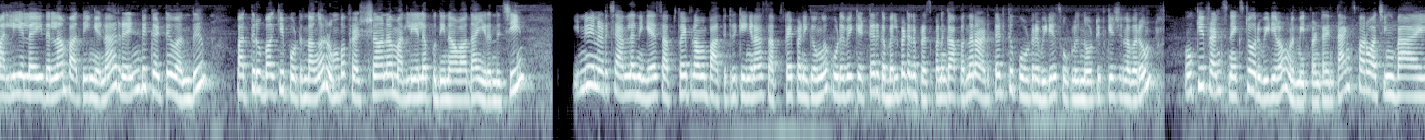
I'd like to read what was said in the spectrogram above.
மல்லி இலை இதெல்லாம் பார்த்தீங்கன்னா ரெண்டு கட்டு வந்து பத்து ரூபாய்க்கு போட்டிருந்தாங்க. ரொம்ப ஃப்ரெஷ்ஷான மல்லி இலை புதினாவாக தான் இருந்துச்சு. இன்னும் என்னோட சேனலை நீங்கள் சப்ஸ்கிரைப் பண்ணாமல் பார்த்துட்டு இருக்கீங்கன்னா சப்ஸ்கிரைப் பண்ணிக்கோங்க. கூடவே கெட்ட இருக்க பெல் பட்டனை ப்ரெஸ் பண்ணுங்கள் அப்போ தான் நான் அடுத்தடுத்து போடுற வீடியோஸ் உங்களுக்கு நோட்டிஃபிகேஷனில் வரும். ஓகே ஃப்ரெண்ட்ஸ் நெக்ஸ்ட் ஒரு வீடியோவில் உங்களை மீட் பண்ணுறேன் தேங்க்ஸ் ஃபார் வாட்சிங் பாய்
